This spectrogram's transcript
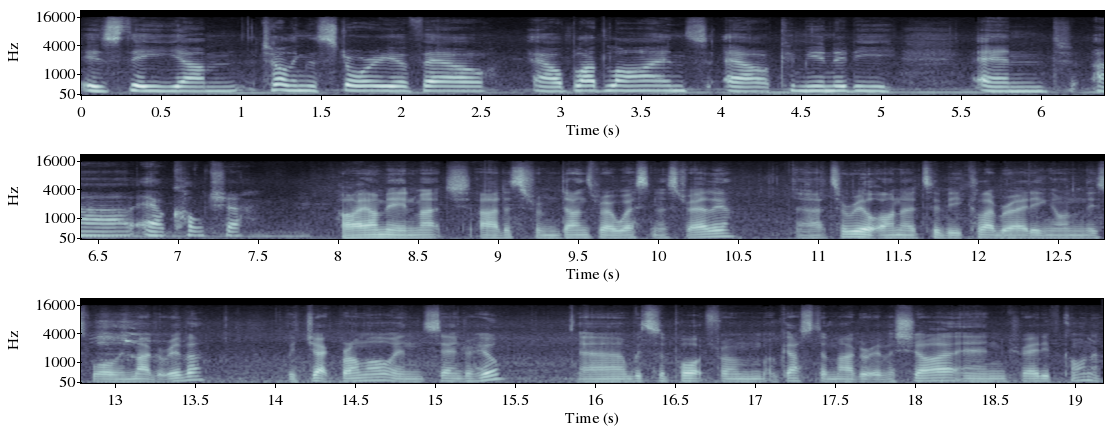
is the um, telling the story of our, our bloodlines, our community and uh, our culture. Hi, I'm Ian Mutch, artist from Dunsborough, Western Australia. Uh, it's a real honour to be collaborating on this wall in Margaret River with Jack Bromell and Sandra Hill uh, with support from Augusta Margaret River Shire and Creative Corner.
